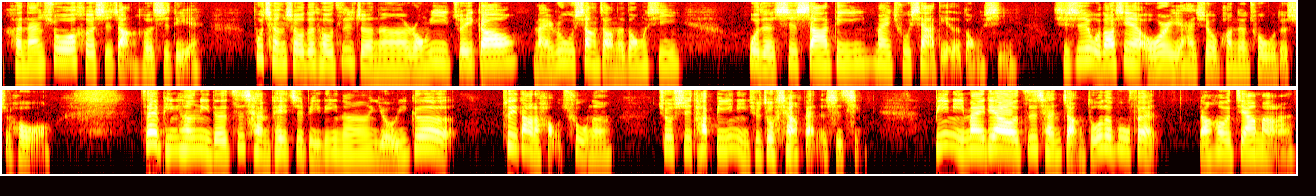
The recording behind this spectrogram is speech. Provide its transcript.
很难说何时涨何时跌。不成熟的投资者呢，容易追高买入上涨的东西，或者是杀低卖出下跌的东西。其实我到现在偶尔也还是有判断错误的时候哦。再平衡你的资产配置比例呢，有一个最大的好处呢，就是他逼你去做相反的事情，逼你卖掉资产涨多的部分，然后加码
